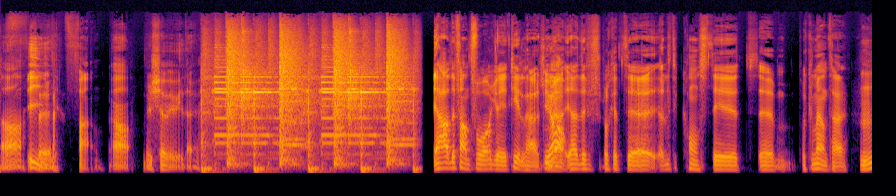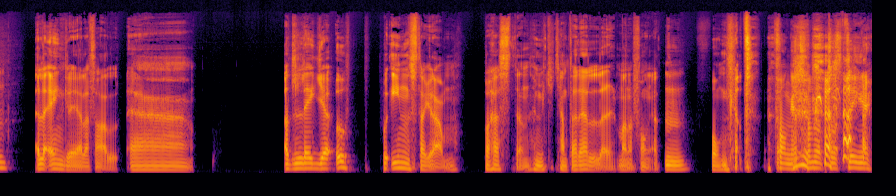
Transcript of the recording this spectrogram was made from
ja, så, fan. ja, nu kör vi vidare. Jag hade fan två grejer till här. Ja. jag, jag hade råkat, eh, lite konstigt eh, dokument här. Mm. Eller en grej i alla fall. Eh, att lägga upp på Instagram på hösten hur mycket kantareller man har fångat. Mm. fångat. Fångat som något som springer.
